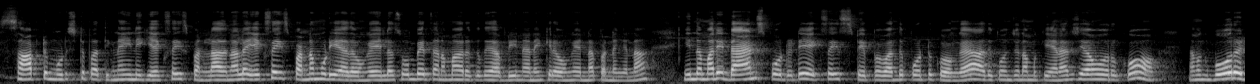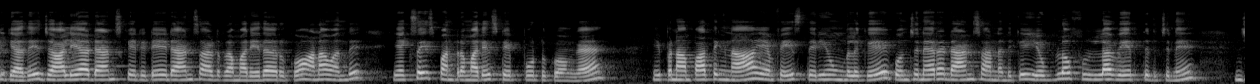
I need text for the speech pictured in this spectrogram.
சாப்பிட்டு முடிச்சுட்டு பார்த்தீங்கன்னா இன்றைக்கி எக்ஸசைஸ் பண்ணல. அதனால் எக்ஸசைஸ் பண்ண முடியாதவங்க இல்லை சோம்பேறித்தனமாக இருக்குது அப்படின்னு நினைக்கிறவங்க என்ன பண்ணுங்கன்னா இந்த மாதிரி டான்ஸ் போட்டுட்டு எக்ஸசைஸ் ஸ்டெப்பை வந்து போட்டுக்கோங்க. அது கொஞ்சம் நமக்கு எனர்ஜியாகவும் இருக்கும். நமக்கு போர் அடிக்காது. ஜாலியாக டான்ஸ் கேட்டுகிட்டே டான்ஸ் ஆடுற மாதிரியே தான் இருக்கும். ஆனால் வந்து எக்ஸசைஸ் பண்ணுற மாதிரியே ஸ்டெப் போட்டுக்கோங்க. இப்போ நான் பார்த்தீங்கன்னா என் ஃபேஸ் தெரியும் உங்களுக்கு. கொஞ்ச நேரம் டான்ஸ் ஆடினதுக்கு எவ்வளோ ஃபுல்லாக வேர்த்துடுச்சுன்னு.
